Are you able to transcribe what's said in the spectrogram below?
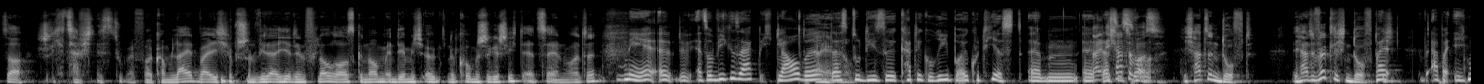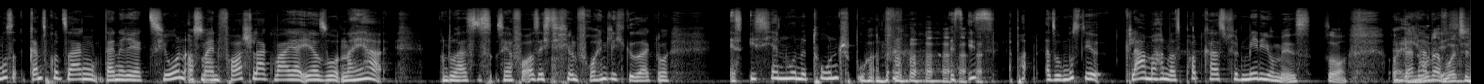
so, jetzt habe ich, es tut mir vollkommen leid, weil ich habe schon wieder hier den Flow rausgenommen, indem ich irgendeine komische Geschichte erzählen wollte. Nee, äh, also wie gesagt, ich glaube, Ah, ja, dass genau. du diese Kategorie boykottierst. Ähm, äh, Nein, das ich hatte so, was. Ich hatte einen Duft. Ich hatte wirklich einen Duft. Weil, ich, aber ich muss ganz kurz sagen, deine Reaktion auf so. meinen Vorschlag war ja eher so, naja, und du hast es sehr vorsichtig und freundlich gesagt, aber es ist ja nur eine Tonspur. Ne? es ist, also musst dir klar machen, was Podcast für ein Medium ist. So. Und ja, Ilona wollte,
